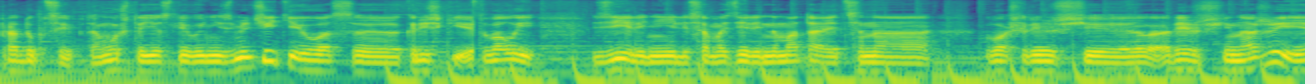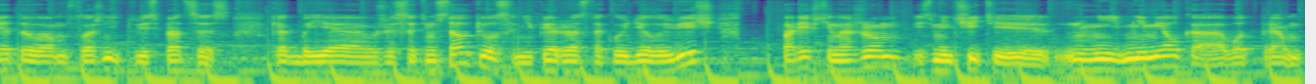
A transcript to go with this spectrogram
продукции, потому что если вы не измельчите, у вас э, корешки, стволы зелени или сама зелень намотается на ваши режущие, режущие ножи, и это вам усложнит весь процесс. Как бы я уже с этим сталкивался, не первый раз такую делаю вещь. Порежьте ножом, измельчите не, не мелко, а вот прям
